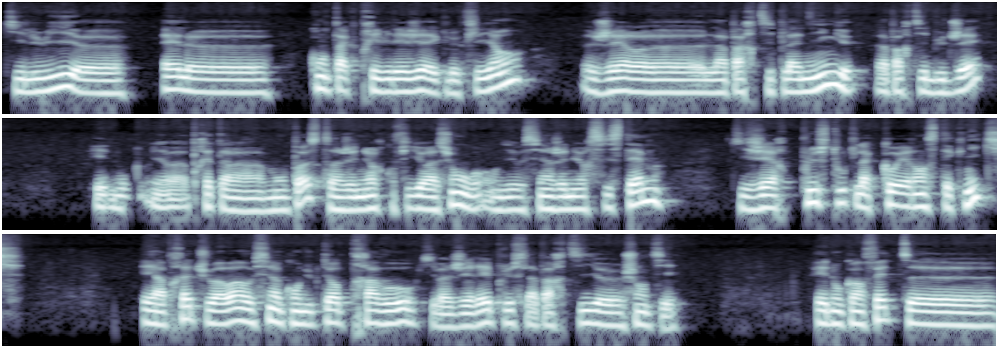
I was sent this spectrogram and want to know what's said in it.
qui lui est le contact privilégié avec le client, gère la partie planning, la partie budget. Et donc après, tu as mon poste, ingénieur configuration, on dit aussi ingénieur système, qui gère plus toute la cohérence technique. Et après, tu vas avoir aussi un conducteur de travaux qui va gérer plus la partie euh, chantier. Et donc en fait, euh,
